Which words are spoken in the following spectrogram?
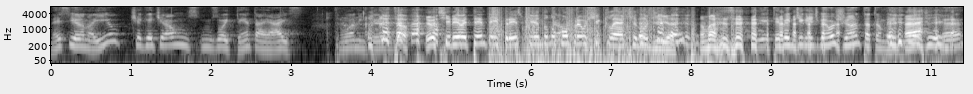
Nesse ano aí eu cheguei a tirar uns, uns 80 reais. no ano inteiro. Eu tirei 83 porque ainda não comprei o chiclete no dia. Mas. E teve um dia que a gente ganhou janta também. Entendi. É.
